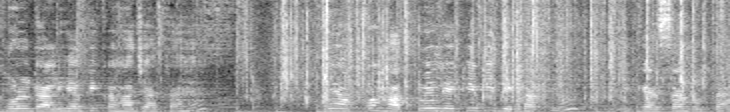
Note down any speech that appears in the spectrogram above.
होल डालिया भी कहा जाता है। मैं आपको हाथ में लेके भी दिखाती हूँ ये कैसा होता है।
